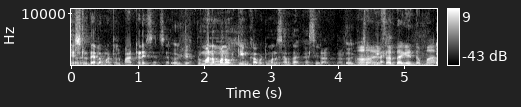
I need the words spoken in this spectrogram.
గెస్టులతో ఎలా మాటలు మాట్లాడేశాను సార్. Okay. ఇప్పుడు మనం మన ఒక టీం కాబట్టి మన సరదా కాసేపు. సరదాగా ఏంటమ్మా?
